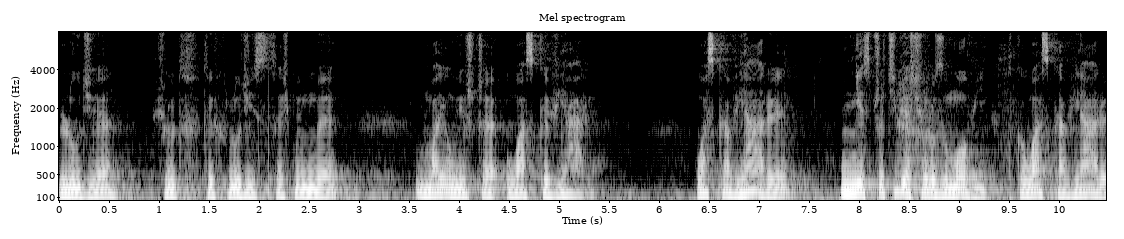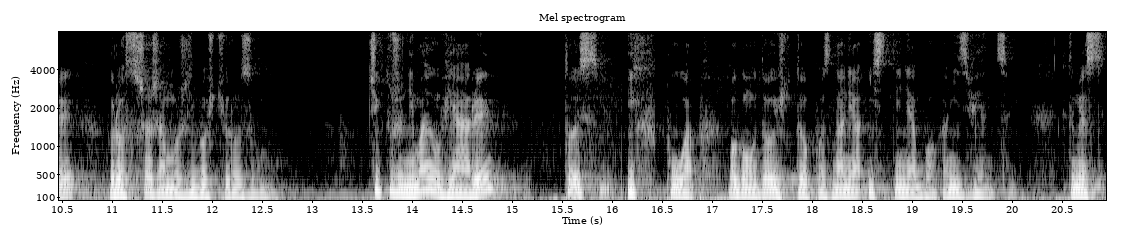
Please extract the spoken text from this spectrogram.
ludzie, wśród tych ludzi jesteśmy my, mają jeszcze łaskę wiary. Łaska wiary nie sprzeciwia się rozumowi, tylko łaska wiary rozszerza możliwości rozumu. Ci, którzy nie mają wiary, to jest ich pułap. Mogą dojść do poznania istnienia Boga, nic więcej. Natomiast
